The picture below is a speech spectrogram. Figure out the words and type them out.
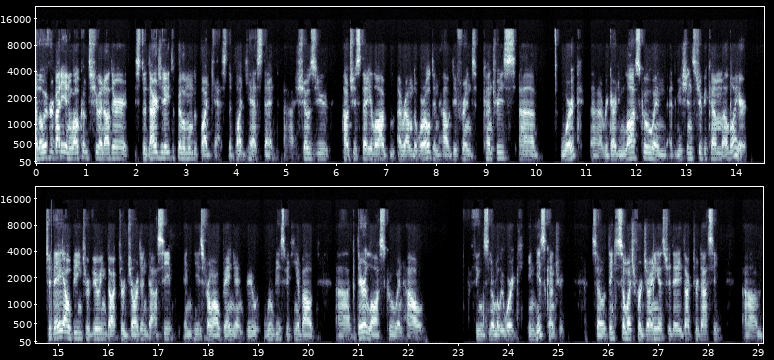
Hello, everybody, and welcome to another Estudar Direito pelo Mundo podcast, the podcast that uh, shows you how to study law around the world and how different countries uh, work uh, regarding law school and admissions to become a lawyer. Today, I'll be interviewing Dr. Jordan Daci, and he's from Albania, and we'll, we'll be speaking about uh, their law school and how things normally work in his country. So, thank you so much for joining us today, Dr. Daci. Um,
